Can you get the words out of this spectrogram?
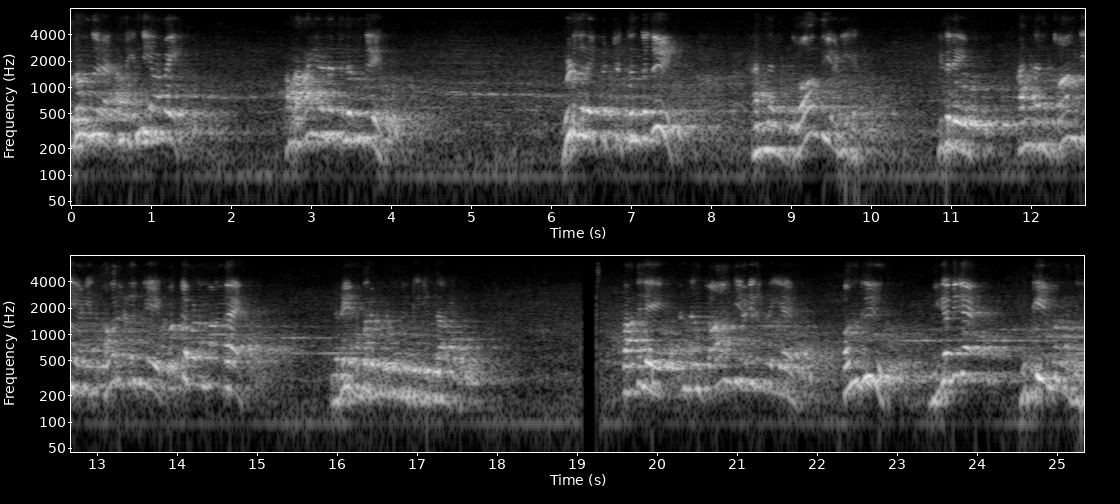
சுதந்திர அந்த இந்தியாவை அந்த ஆங்கிலத்திலிருந்து விடுதலை பெற்று தந்தது அண்ணன் காந்தி அடிகள் இதிலே அண்ணன் காந்தி அடி அவர்களுக்கு பக்கபலமாக நிறைய நபர்கள் இருக்கின்றார்கள் அதிலே அண்ணன் காந்தி அடிகளுடைய பங்கு மிக மிக முக்கியமானது.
